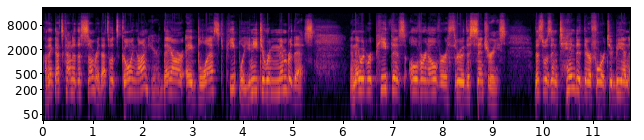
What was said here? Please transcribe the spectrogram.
I think that's kind of the summary. That's what's going on here. They are a blessed people. You need to remember this. And they would repeat this over and over through the centuries. This was intended, therefore, to be an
